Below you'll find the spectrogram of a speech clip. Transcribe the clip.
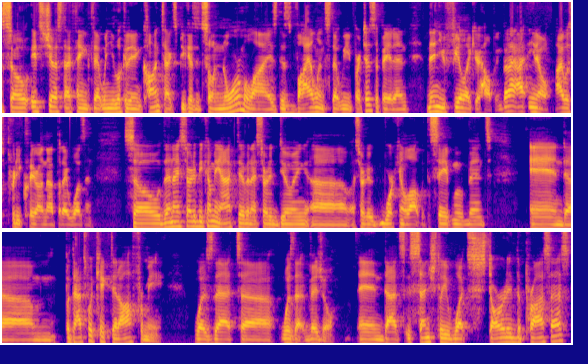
so it's just i think that when you look at it in context because it's so normalized this violence that we participate in then you feel like you're helping but i you know i was pretty clear on that that i wasn't so then i started becoming active and i started doing uh, i started working a lot with the save movement. And um, but that's what kicked it off for me was that uh, was that vigil and that's essentially what started the process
